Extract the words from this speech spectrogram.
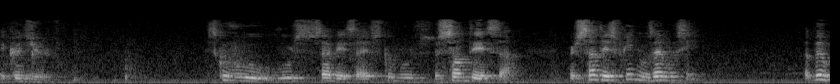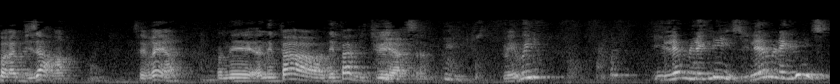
et que Dieu. Est-ce que vous, vous savez ça? Est-ce que vous sentez ça? Le Saint-Esprit nous aime aussi. Ça peut nous paraître bizarre, hein? C'est vrai, hein? On n'est pas, habitué à ça. Mais oui, il aime l'Église, il aime l'Église.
